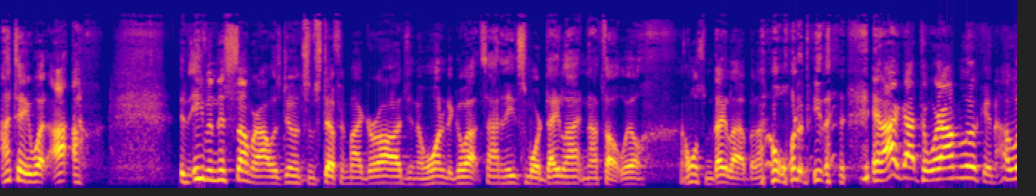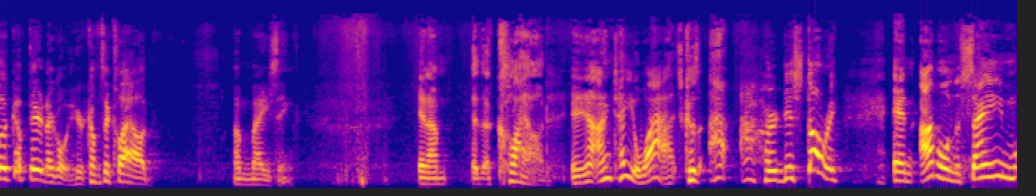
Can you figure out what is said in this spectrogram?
I tell you what, I, I, even this summer I was doing some stuff in my garage and I wanted to go outside and need some more daylight. And I thought, well, I want some daylight, but I don't want to be that. And I got to where I'm looking. I look up there and I go, here comes a cloud. Amazing. And I'm the cloud. And I can tell you why. It's because I, I heard this story and I'm on the same,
